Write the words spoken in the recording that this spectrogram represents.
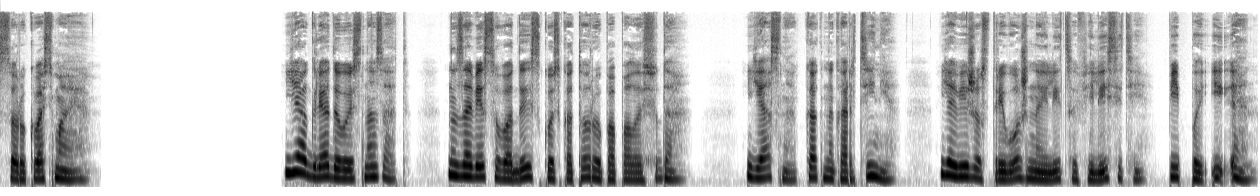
48. Я оглядываюсь назад, на завесу воды, сквозь которую попала сюда. Ясно, как на картине, я вижу встревоженные лица Фелисити, Пиппы и Энн.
